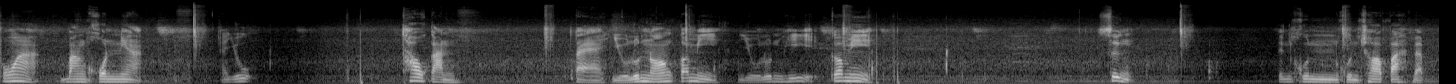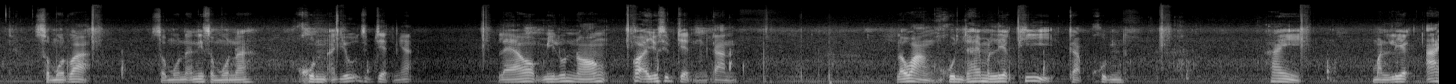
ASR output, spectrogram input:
เพราะว่าบางคนเนี่ย อายุเท่ากัน แต่อยู่รุ่นน้องก็มีอยู่รุ่นพี่ก็มี ซึ่ง เป็นคุณคุณชอบปะแบบสมมุติว่าสมมุติอันนี้สมมุตินะ คุณอายุสิบเจ็ดเงี้ยแล้วมีรุ่นน้องก็อายุสิบเจ็ดเหมือนกัน ระหว่างคุณจะให้มันเรียกพี่กับคุณให้มันเรียกไอ้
